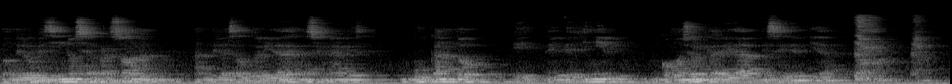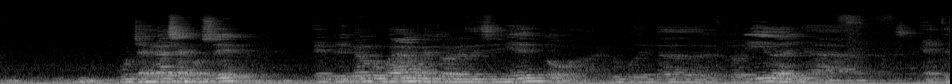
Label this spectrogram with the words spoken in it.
donde los vecinos se apersonan ante las autoridades nacionales buscando este, definir con mayor claridad esa identidad. Muchas gracias José. En primer lugar, nuestro agradecimiento al Grupo de Estado de Florida y a, a este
